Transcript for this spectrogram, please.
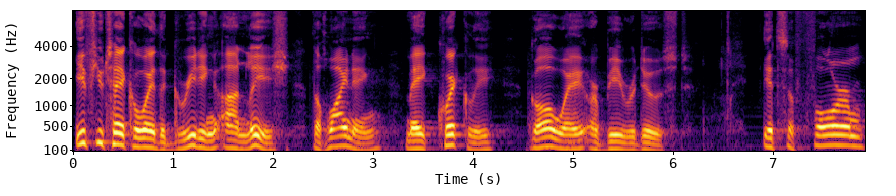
If you take away the greeting on leash, the whining may quickly go away or be reduced. It's a form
